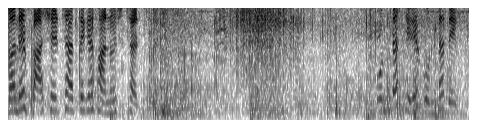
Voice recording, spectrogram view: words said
আমাদের পাশের ছাদ থেকে ফানুস ছাড়ছে। কোনটা ছেড়ে কোনটা দেখব।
